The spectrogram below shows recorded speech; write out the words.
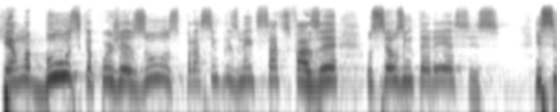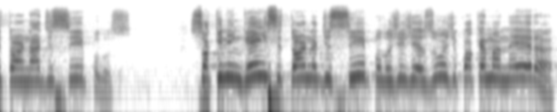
que é uma busca por Jesus para simplesmente satisfazer os seus interesses e se tornar discípulos. Só que ninguém se torna discípulo de Jesus de qualquer maneira.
